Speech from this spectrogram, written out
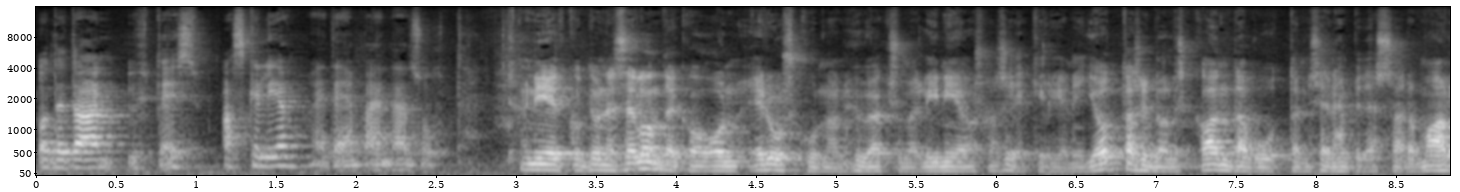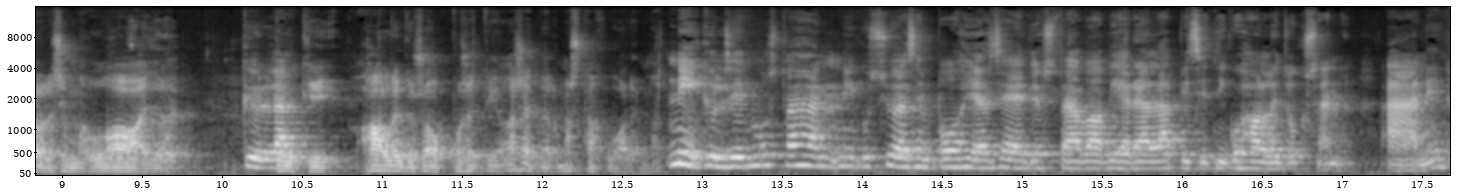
otetaan yhteisaskelia eteenpäin tämän suhteen. Niin, että kun tämmöinen selonteko on eduskunnan hyväksymä linjausasiakirja, niin jotta sillä olisi kantavuutta, niin senhän pitäisi saada mahdollisimman laaja kyllä. tuki hallitus-oppositio-asetelmasta huolimatta. Niin, kyllä siitä musta vähän niin kuin syö sen pohjan se, että jos tämä vaan viedään läpi sit niin kuin hallituksen äänin.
